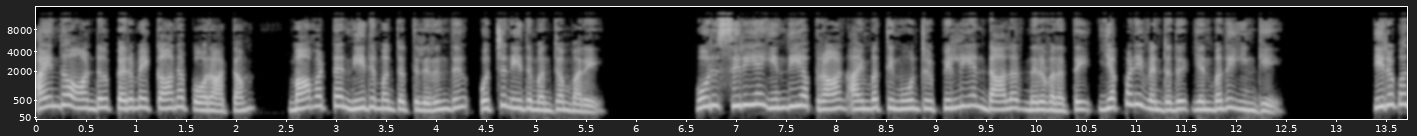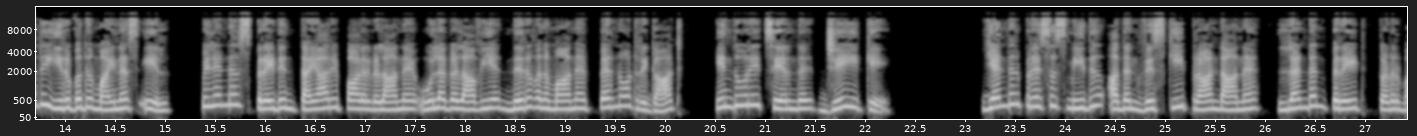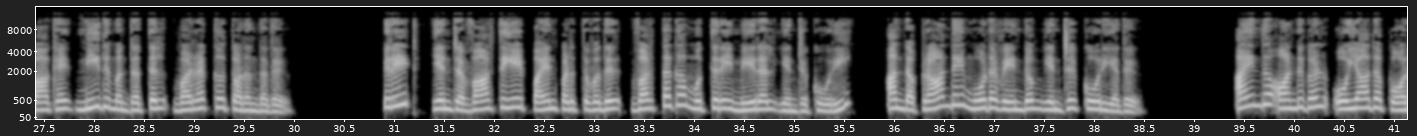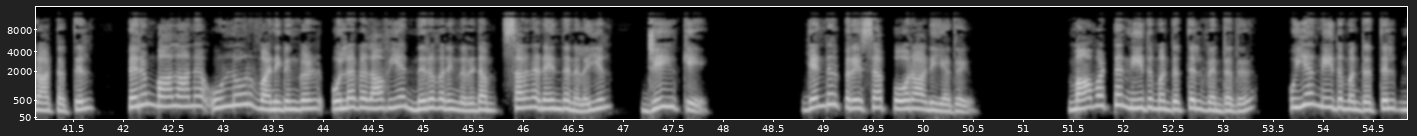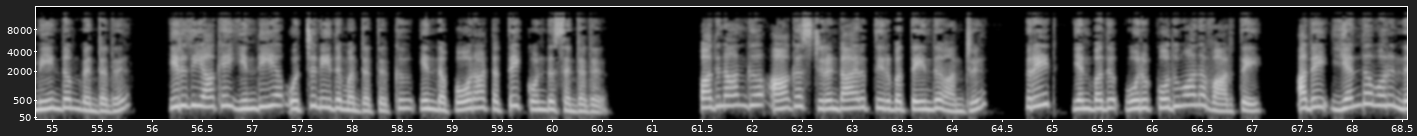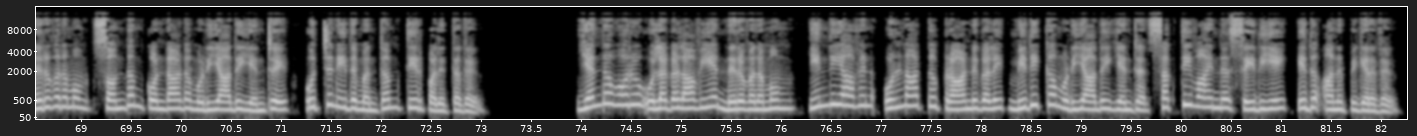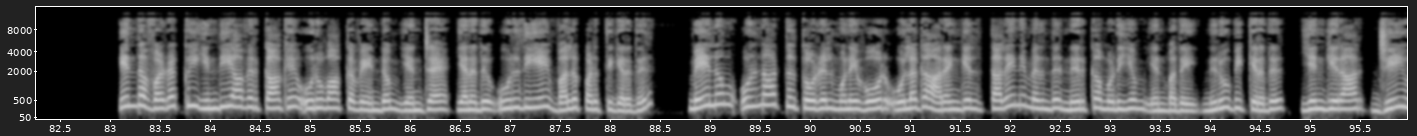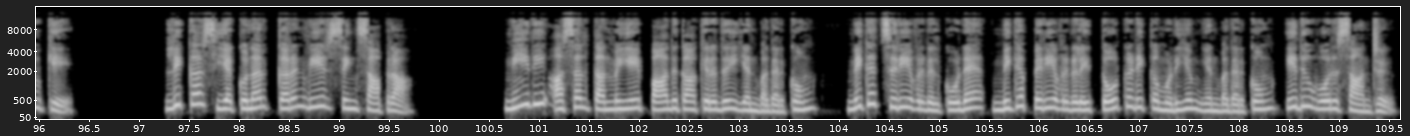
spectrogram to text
ஐந்து ஆண்டு பெருமைக்கான போராட்டம் மாவட்ட நீதிமன்றத்திலிருந்து உச்ச நீதிமன்றம் வரை. ஒரு சிறிய இந்திய பிரான் ஐம்பத்தி மூன்று பில்லியன் டாலர் நிறுவனத்தை எப்படி வென்றது என்பது இங்கே. இருபது இருபது மைனஸ் இல் பிளெண்டர் ஸ்பிரெடின் தயாரிப்பாளர்களான உலகளாவிய நிறுவனமான பெர்னோட் ரிகார்ட் இந்தூரைச் சேர்ந்த ஜேஇகே என்டர்பிரைசஸ் மீது அதன் விஸ்கி பிராண்டான லண்டன் பிரேட் தொடர்பாக நீதிமன்றத்தில் வழக்கு தொடர்ந்தது. பிரேட் என்ற வார்த்தையை பயன்படுத்துவது வர்த்தக முத்திரை மீறல் என்று கூறி அந்த பிராண்டை மூட வேண்டும் என்று கோரியது. ஐந்து ஆண்டுகள் ஓயாத போராட்டத்தில் பெரும்பாலான உள்ளூர் வணிகங்கள் உலகளாவிய நிறுவனங்களிடம் சரணடைந்த நிலையில் ஜேயுகே கெண்டர்பிரேச போராடியது. மாவட்ட நீதிமன்றத்தில் வென்றது உயர் நீதிமன்றத்தில் மீண்டும் வென்றது. இறுதியாக இந்திய உச்ச நீதிமன்றத்திற்கு இந்த போராட்டத்தை கொண்டு சென்றது. பதினான்கு ஆகஸ்ட் இரண்டாயிரத்தி இருபத்தைந்து அன்று பிரேட் என்பது ஒரு பொதுவான வார்த்தை. அதை எந்தவொரு நிறுவனமும் சொந்தம் கொண்டாட முடியாது என்று உச்சநீதிமன்றம் தீர்ப்பளித்தது. எந்த ஒரு உலகளாவிய நிறுவனமும் இந்தியாவின் உள்நாட்டு பிராண்டுகளை மிதிக்க முடியாது என்ற சக்தி வாய்ந்த செய்தியை இது அனுப்புகிறது. இந்த வழக்கு இந்தியாவிற்காக உருவாக்க வேண்டும் என்ற எனது உறுதியை வலுப்படுத்துகிறது. மேலும் உள்நாட்டு தொழில் முனைவோர் உலக அரங்கில் தலைநிமிர்ந்து நிற்க முடியும் என்பதை நிரூபிக்கிறது என்கிறார் ஜேயுகே லிக்கர்ஸ் இயக்குனர் கரண்வீர் சிங் சாப்ரா. நீதி அசல் தன்மையை பாதுகாக்கிறது என்பதற்கும் மிகச் சிறியவர்கள் கூட மிகப் பெரியவர்களை தோற்கடிக்க முடியும் என்பதற்கும் இது ஒரு சான்று.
